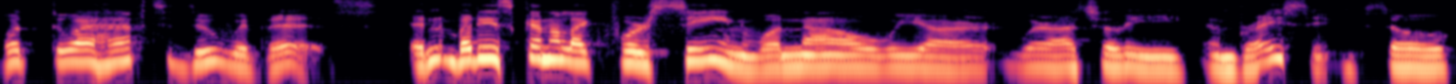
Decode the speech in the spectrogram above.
what do i have to do with this? And but it's kind of like foreseen what now we are we're actually embracing. So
